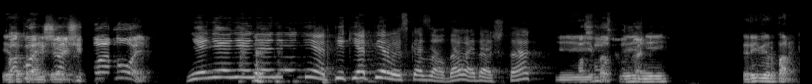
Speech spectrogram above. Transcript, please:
Это Какой прям... решающий? 2-0. Не-не-не-не-не-не. Пик я первый сказал. Давай дальше, так? И Посмотрим, последний. Ривер парк.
